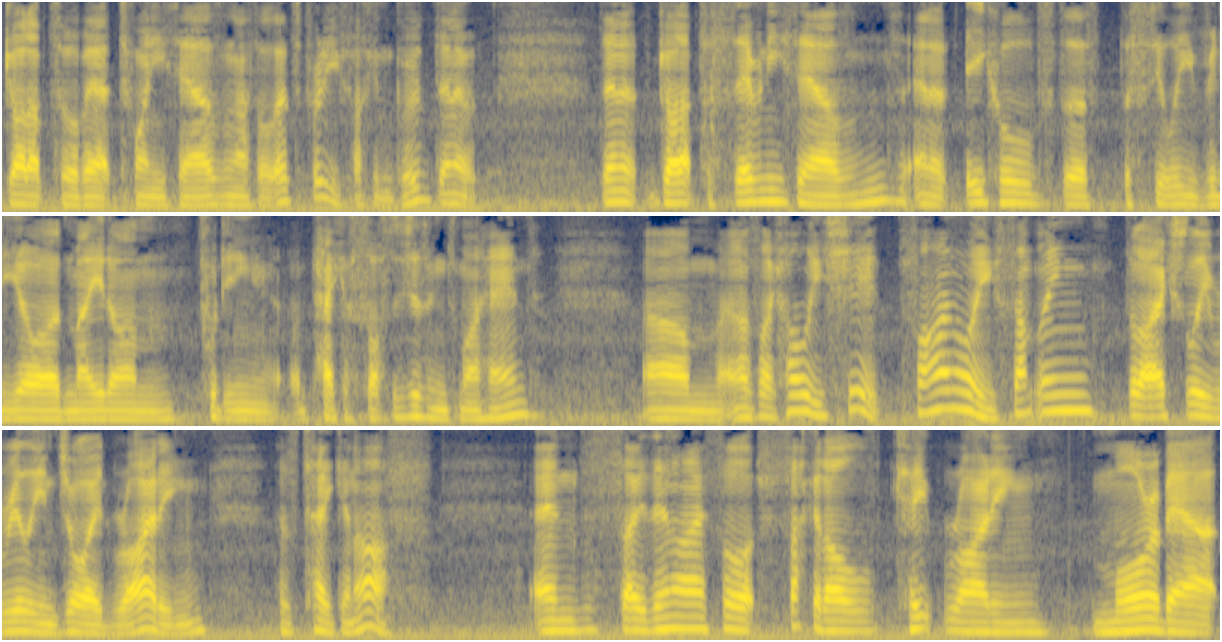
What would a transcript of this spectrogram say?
got up to about 20,000 I thought that's pretty fucking good. Then it then it got up to 70,000 and it equaled the the silly video I'd made on putting a pack of sausages into my hand. Um, and I was like holy shit finally something that I actually really enjoyed writing has taken off. And so then I thought fuck it I'll keep writing more about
